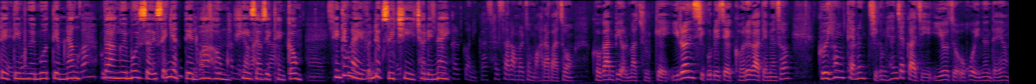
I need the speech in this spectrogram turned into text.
để tìm người mua tiềm năng và người môi giới sẽ nhận tiền hoa hồng khi giao dịch thành công. Hình thức này vẫn được duy trì cho đến nay. 이런 식으로 이제 거래가 되면서 그 형태는 지금 현재까지 이어져 오고 있는데요.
